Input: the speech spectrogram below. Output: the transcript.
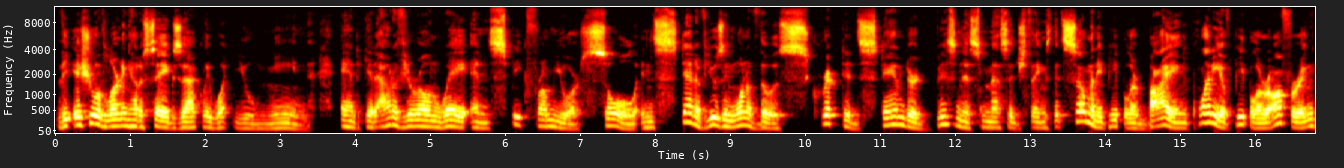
The issue of learning how to say exactly what you mean and get out of your own way and speak from your soul instead of using one of those scripted standard business message things that so many people are buying, plenty of people are offering,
